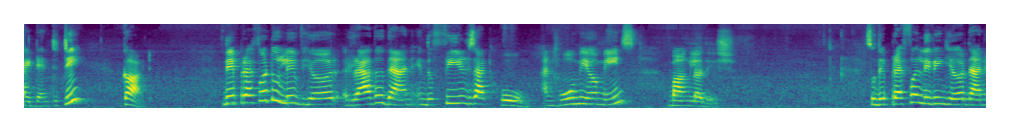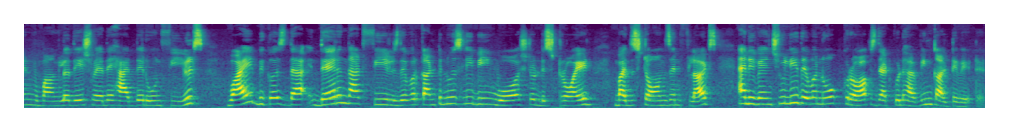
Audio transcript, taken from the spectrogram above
identity card. They prefer to live here rather than in the fields at home, and home here means Bangladesh. So they prefer living here than in Bangladesh where they had their own fields. Why? Because that there in that fields they were continuously being washed or destroyed by the storms and floods, and eventually there were no crops that could have been cultivated.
